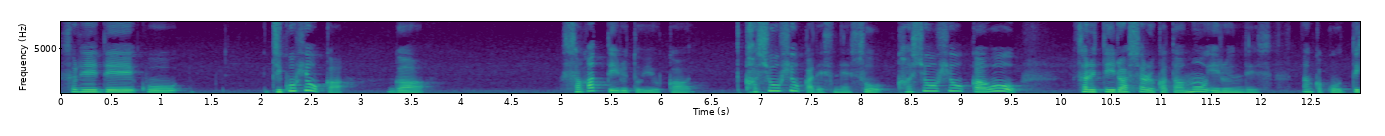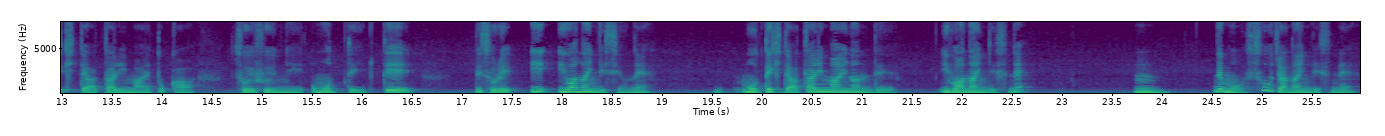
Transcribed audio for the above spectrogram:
それでこう自己評価が下がっているというか過小評価ですねそう過小評価をされていらっしゃる方もいるんですなんかこうできて当たり前とかそういうふうに思っていてでそれ言わないんですよね。もうできて当たり前なんで言わないんですね。うん。でもそうじゃないんですね。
